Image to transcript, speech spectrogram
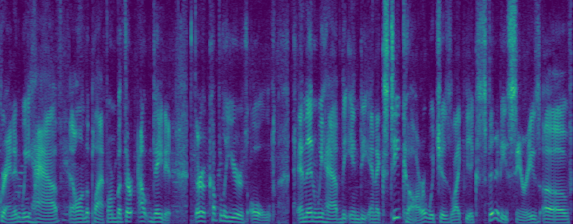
granted we have on the platform, but they're outdated. They're a couple of years old. And then we have the Indy NXT car, which is like the Xfinity series of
